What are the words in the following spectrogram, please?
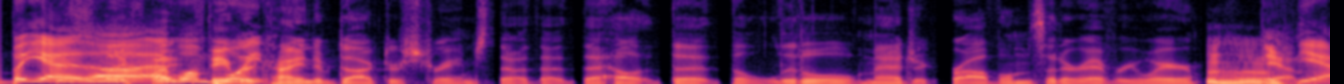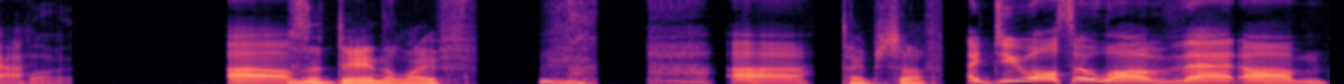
but yeah, this is uh, my at one favorite point, kind of Doctor Strange, though the the hell the the little magic problems that are everywhere. Mhm. yeah, yeah. Love it. This is a Um, day in the life uh, type stuff. I do also love that um,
